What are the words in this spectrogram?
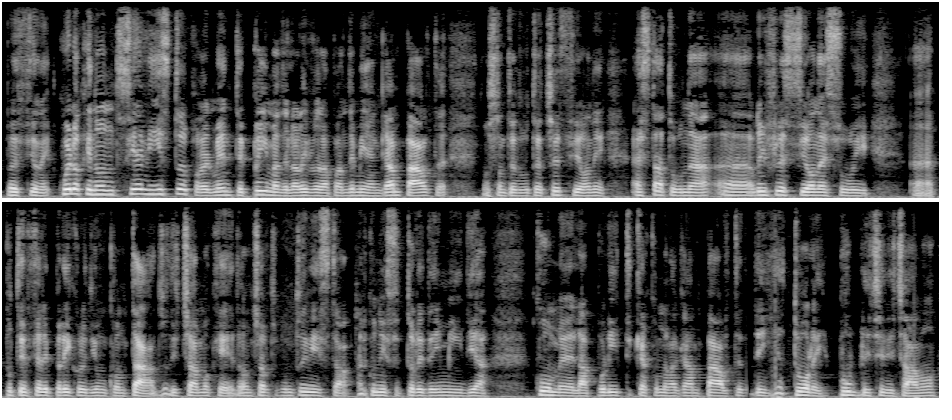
posizioni. Quello che non si è visto, probabilmente prima dell'arrivo della pandemia, in gran parte, nonostante dovute eccezioni, è stata una uh, riflessione sui eh, potenziali pericoli di un contagio. Diciamo che da un certo punto di vista alcuni settori dei media, come la politica, come la gran parte degli attori pubblici, diciamo,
